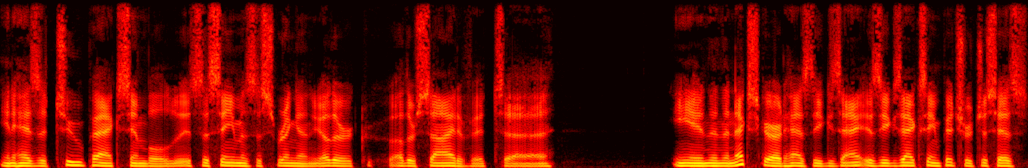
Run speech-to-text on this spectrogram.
and it has a two pack symbol. It's the same as the spring on the other other side of it. Uh, and then the next card has the exact is the exact same picture. It just has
